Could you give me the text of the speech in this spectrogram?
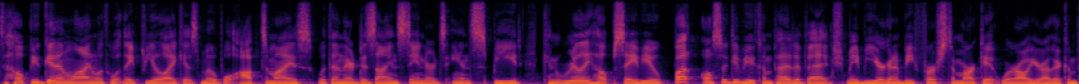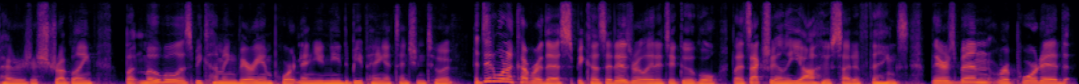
to help you get in line with what they feel like is mobile optimized within their design standards and speed can really help save you, but also give you a competitive edge. Maybe you're going to be first to market where all your other competitors are struggling, but mobile is becoming very important and you need to be paying attention to it. I did want to cover this because it is related to Google, but it's actually on the Yahoo side of things. There's been reported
